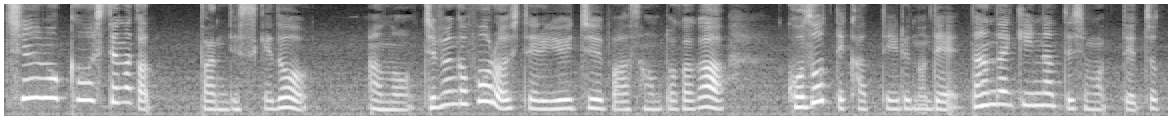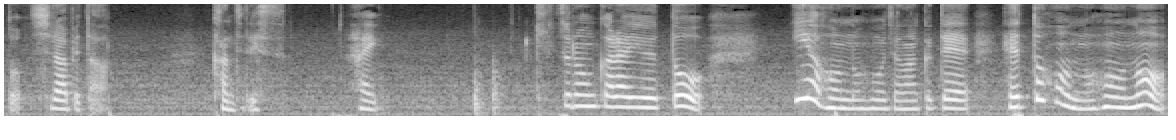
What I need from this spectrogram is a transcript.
注目をしてなかった。たんですけどあの自分がフォローしている YouTuber さんとかがこぞって買っているのでだんだん気になってしまってちょっと調べた感じです。はい。結論から言うとイヤホンの方じゃなくてヘッドホンの方の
